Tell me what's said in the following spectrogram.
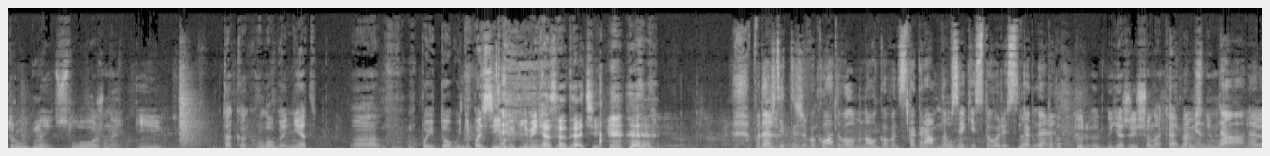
трудной, сложной. И так как влога нет, э, по итогу непосильной для меня задачей. Подожди, ты же выкладывал много в Инстаграм, там Ну, всякие сторис и Ну, так это далее. вот я же еще на камеру момент, снимал. да, да, я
